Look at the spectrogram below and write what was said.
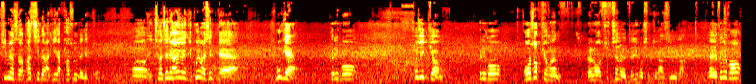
튀면서 다치거나 기가 파손되겠죠. 어, 이 천천히 이제 구입하실 때 무게, 그리고 수직형, 그리고 고속형은 별로 추천을 드리고 싶지가 않습니다. 네, 그리고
